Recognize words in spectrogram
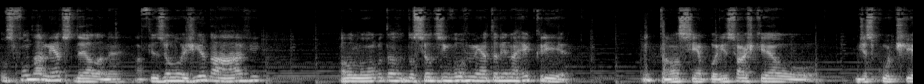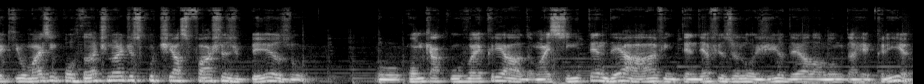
os fundamentos dela, né? A fisiologia da ave ao longo do, do seu desenvolvimento ali na recria. Então, assim, é por isso eu acho que é o, discutir aqui, o mais importante não é discutir as faixas de peso ou como que a curva é criada, mas sim entender a ave, entender a fisiologia dela ao longo da recria,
